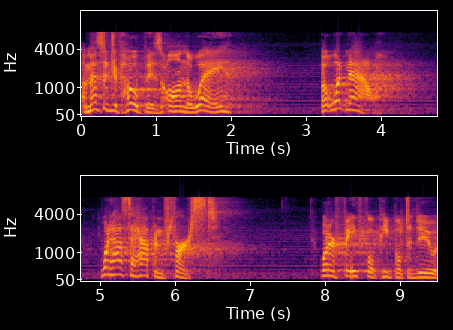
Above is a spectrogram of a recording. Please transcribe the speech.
A message of hope is on the way, but what now? What has to happen first? What are faithful people to do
